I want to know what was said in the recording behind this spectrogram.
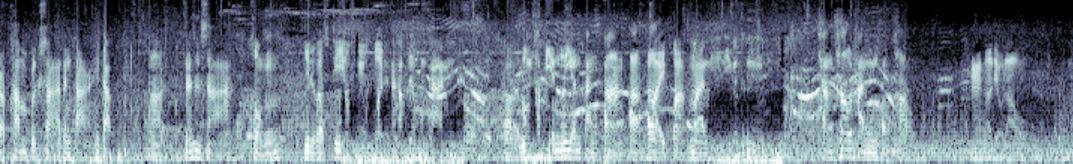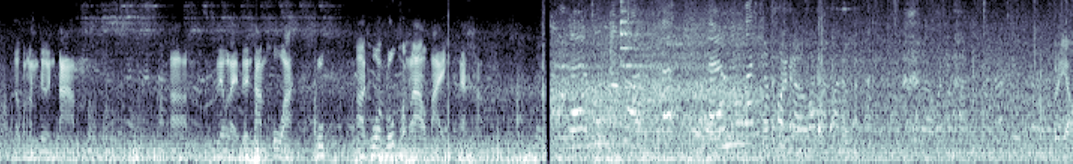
รับคำปรึกษาต่างๆ ให้กับนักศึกษาของ University of Melbourne นะครับ เรื่องของการลงทะเบียนเรียนต่างๆ อะไรประมาณนี้นี่ก็คือทางเข้าทางหนึ่งของเขา อ่าแล้วเดี๋ยวเราเรากำลังเดินตาม เรียกว่าอะไรเดินตามทัวร์กรุ๊ปอ่าทัวร์กรุ๊ปของเราไปนะครับแล้วมึงก็จะคนเรียว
